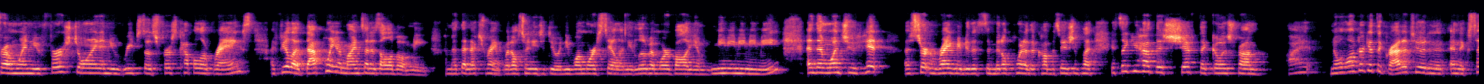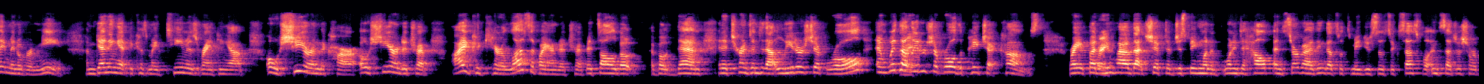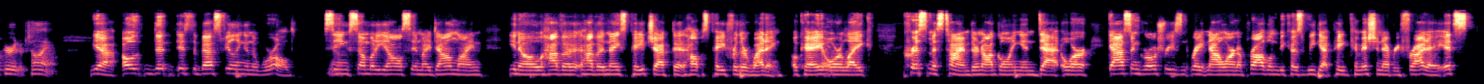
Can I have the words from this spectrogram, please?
from when you first join and you reach those first couple of ranks. I feel at that point your mindset is all about me. I'm at that next rank. What else do i need to do? I need one more sale. I need a little bit more volume. Me me me me me. And then once you hit a certain rank maybe that's the middle point of the compensation plan it's like you have this shift that goes from I no longer get the gratitude and, and, excitement over me. I'm getting it because my team is ranking up. Oh, she earned the car. Oh, she earned a trip. I could care less if I earned a trip. It's all about about them, and it turns into that leadership role. And with that right. leadership role, the paycheck comes. Right. But right. you have that shift of just being wanting, wanting to help and serve. And I think that's what's made you so successful in such a short period of time. Yeah. Oh, the, it's the best feeling in the world seeing yeah. somebody else in my downline you know have a have a nice paycheck that helps pay for their wedding okay right. or like christmas time they're not going in debt or gas and groceries right now aren't a problem because we get paid commission every friday it's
